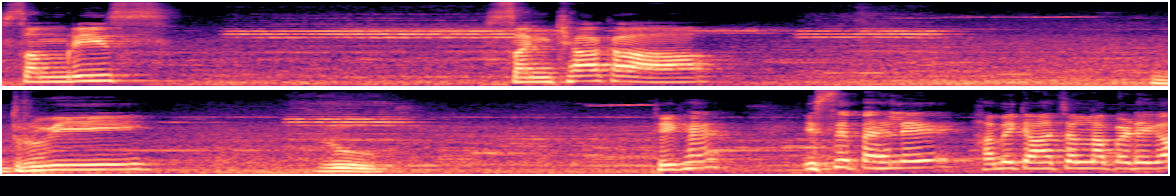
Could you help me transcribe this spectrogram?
समृद्ध संख्या का ध्रुवी रूप, ठीक है? इससे पहले हमें कहाँ चलना पड़ेगा?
